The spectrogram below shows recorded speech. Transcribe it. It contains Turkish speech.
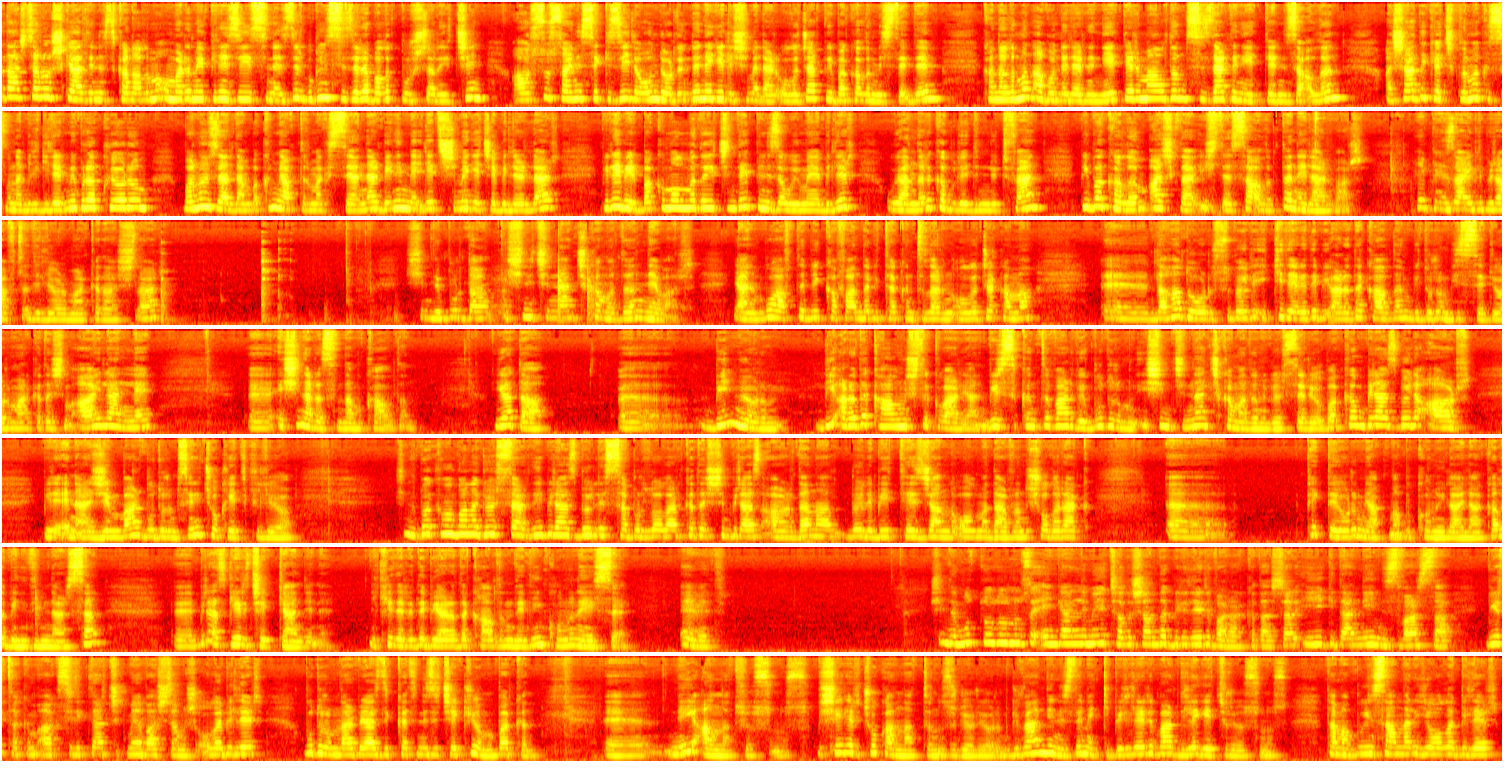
arkadaşlar hoş geldiniz kanalıma. Umarım hepiniz iyisinizdir. Bugün sizlere balık burçları için Ağustos ayının 8 ile 14'ünde ne gelişmeler olacak bir bakalım istedim. Kanalımın abonelerini niyetlerimi aldım. Sizler de niyetlerinizi alın. Aşağıdaki açıklama kısmına bilgilerimi bırakıyorum. Bana özelden bakım yaptırmak isteyenler benimle iletişime geçebilirler. Birebir bakım olmadığı için de hepinize uymayabilir. Uyanları kabul edin lütfen. Bir bakalım aşkta, işte, sağlıkta neler var. Hepinize hayırlı bir hafta diliyorum arkadaşlar. Şimdi burada işin içinden çıkamadığın ne var? Yani bu hafta bir kafanda bir takıntıların olacak ama e, daha doğrusu böyle iki derede bir arada kaldığın bir durum hissediyorum arkadaşım. Ailenle e, eşin arasında mı kaldın? Ya da e, bilmiyorum bir arada kalmışlık var yani bir sıkıntı var ve bu durumun işin içinden çıkamadığını gösteriyor. Bakın biraz böyle ağır bir enerjim var. Bu durum seni çok etkiliyor. Şimdi bakımın bana gösterdiği biraz böyle sabırlı ol arkadaşım. Biraz ağırdan al. Böyle bir tez canlı olma davranış olarak e, pek de yorum yapma bu konuyla alakalı beni dinlersen. E, biraz geri çek kendini. İki derede bir arada kaldım dediğin konu neyse. Evet. Şimdi mutluluğunuzu engellemeye çalışan da birileri var arkadaşlar. İyi giden neyiniz varsa bir takım aksilikler çıkmaya başlamış olabilir. Bu durumlar biraz dikkatinizi çekiyor mu? Bakın e, neyi anlatıyorsunuz? Bir şeyleri çok anlattığınızı görüyorum. Güvendiğiniz demek ki birileri var dile getiriyorsunuz. Tamam bu insanlar iyi olabilir.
